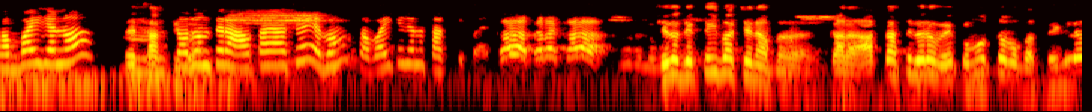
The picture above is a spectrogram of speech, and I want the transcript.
সবাই যেন। তদন্তের আওতায় আসে এবং সবাইকে যেন শাস্তি পায়। কারা সে তো দেখতেই পাচ্ছেন আপনারা কারা? আস্তে আস্তে বেরোবে ক্রমশ প্রকাশ এগুলো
